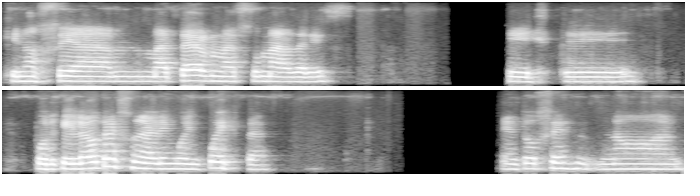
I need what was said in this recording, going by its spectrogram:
que no sean maternas o madres. Este, porque la otra es una lengua impuesta. Entonces, no,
